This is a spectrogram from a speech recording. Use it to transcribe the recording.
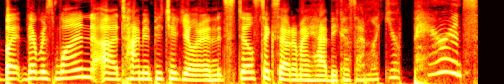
But there was one uh, time in particular, and it still sticks out in my head because I'm like, your parents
